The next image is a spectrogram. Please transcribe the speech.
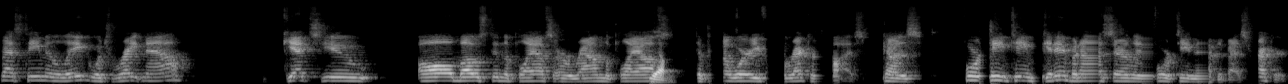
best team in the league, which right now gets you almost in the playoffs or around the playoffs, yeah. depending on where you record wise. Because 14 teams get in, but not necessarily 14 that have the best record.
